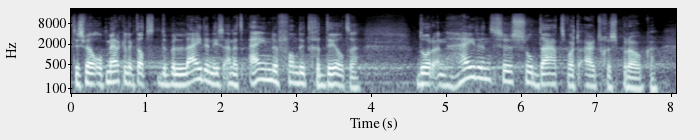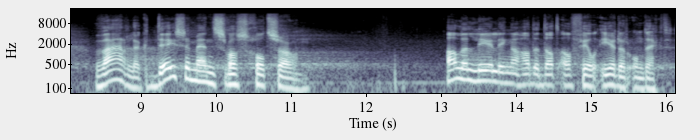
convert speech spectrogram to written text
Het is wel opmerkelijk dat de beleidenis aan het einde van dit gedeelte door een heidense soldaat wordt uitgesproken. Waarlijk, deze mens was Gods zoon. Alle leerlingen hadden dat al veel eerder ontdekt.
